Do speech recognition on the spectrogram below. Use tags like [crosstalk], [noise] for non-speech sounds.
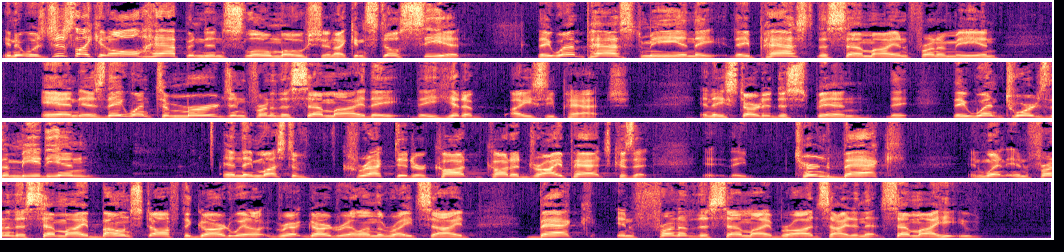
And it was just like it all happened in slow motion. I can still see it. They went past me and they, they passed the semi in front of me. And, and as they went to merge in front of the semi, they, they hit a icy patch and they started to spin. They, they went towards the median, and they must have corrected or caught, caught a dry patch because they turned back and went in front of the semi, bounced off the guardrail, guardrail on the right side, back in front of the semi broadside. And that semi, he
